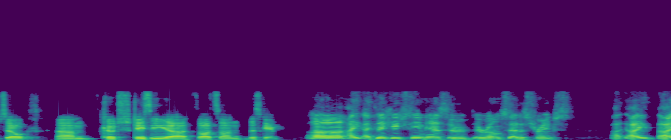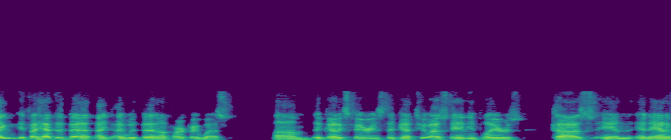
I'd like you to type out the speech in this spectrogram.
So, um, Coach Casey, uh, thoughts on this game? Uh, I, I, think each team has their, their own set of strengths. I, I, if I had to bet, I, I would bet on Parkway West. Um, they've got experience. They've got two outstanding players, Kaz and and Adam.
